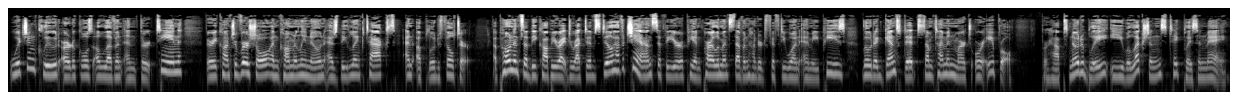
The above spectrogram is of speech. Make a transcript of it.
which include Articles 11 and 13, very controversial and commonly known as the link tax and upload filter. Opponents of the copyright directive still have a chance if the European Parliament's 751 MEPs vote against it sometime in March or April. Perhaps notably, EU elections take place in May.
